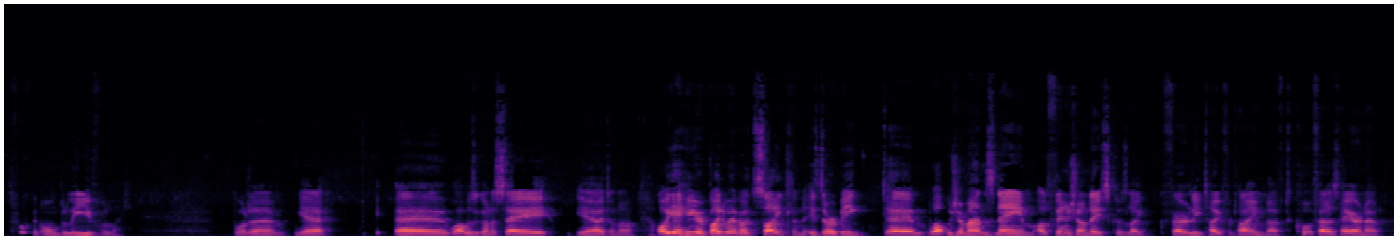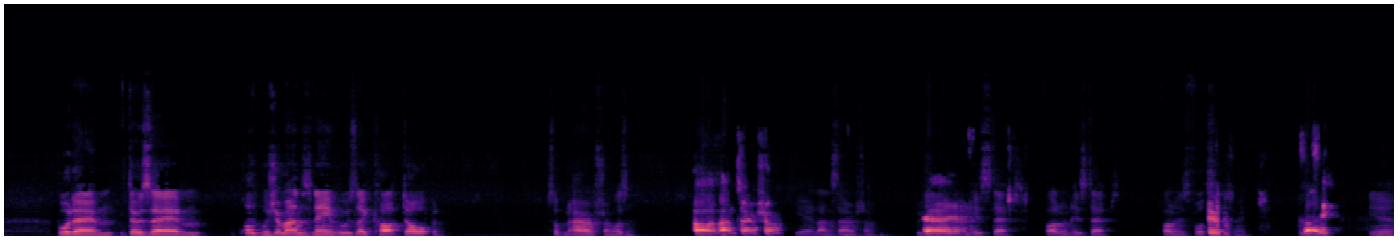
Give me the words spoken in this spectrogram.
it's fucking unbelievable. Like, but um, yeah. Uh, what was I gonna say? Yeah, I don't know. Oh yeah, here. By the way, about cycling, is there a big? Um, what was your man's name? I'll finish on this because like fairly tight for time. I have to cut a fella's hair now. But um, there's um, What was your man's name who was like caught doping? Something Armstrong, was it? Oh, Lance Armstrong. Yeah, Lance Armstrong. Yeah, yeah. following his steps, following his steps, following his footsteps. mate. Right. Yeah,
